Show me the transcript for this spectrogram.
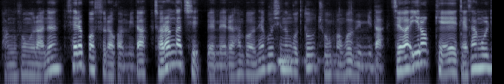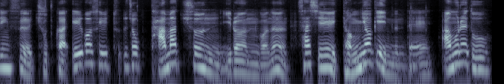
방송을 하는 세력버스라고 합니다. 저랑 같이 매매를 한번 해보시는 것도 좋은 방법입니다. 제가 이렇게 대상홀딩스 주가 일거수일투족 다 맞춘 이런 거는 사실 경력에 있는데 아무래도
